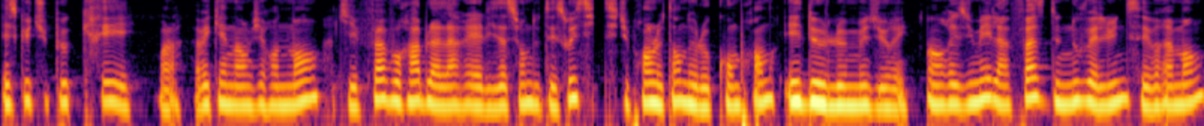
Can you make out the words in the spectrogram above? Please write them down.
et ce que tu peux créer voilà, avec un environnement qui est favorable à la réalisation de tes souhaits si, tu prends le temps de le comprendre et de le mesurer. En résumé, la phase de nouvelle lune, c'est vraiment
